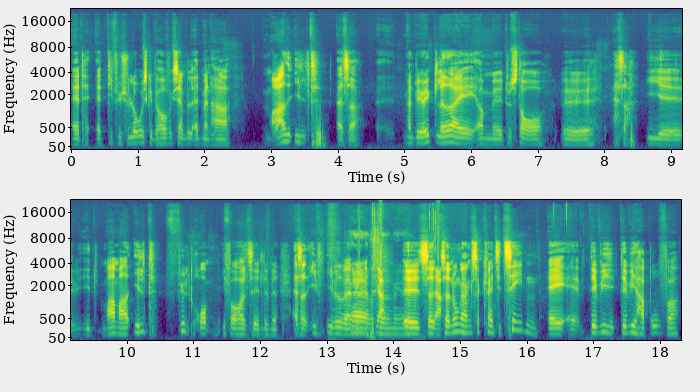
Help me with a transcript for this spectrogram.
at, at de fysiologiske behov, for eksempel, at man har meget ilt, altså, øh, man bliver jo ikke gladere af, om øh, du står øh, altså, i, øh, et meget, meget ilt fyldt rum i forhold til det med, altså I, I ved hvad jeg Ja, mener. jeg du mener. Øh, så, Ja. ja. så nogle gange så kvantiteten af af det vi, det vi har brug for,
